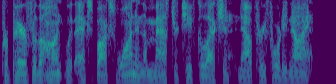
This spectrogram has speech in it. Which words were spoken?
Prepare for the hunt with Xbox One and the Master Chief Collection, now 349.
